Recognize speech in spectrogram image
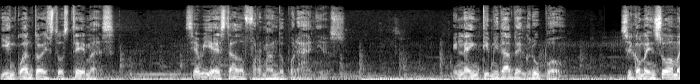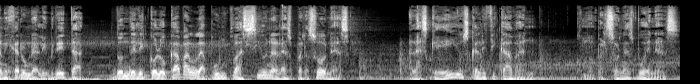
y en cuanto a estos temas, se había estado formando por años. En la intimidad del grupo, se comenzó a manejar una libreta donde le colocaban la puntuación a las personas a las que ellos calificaban como personas buenas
